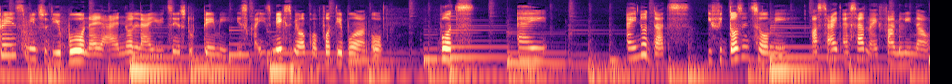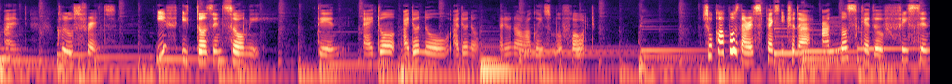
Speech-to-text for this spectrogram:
pains me to the bone. I, I not lie. It seems to pain me. It's, it makes me uncomfortable and all. But I I know that if it doesn't tell me, aside aside my family now and close friends, if it doesn't tell me, then I don't I don't know I don't know I don't know how we're going to move forward. So couples that respect each other are not scared of facing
